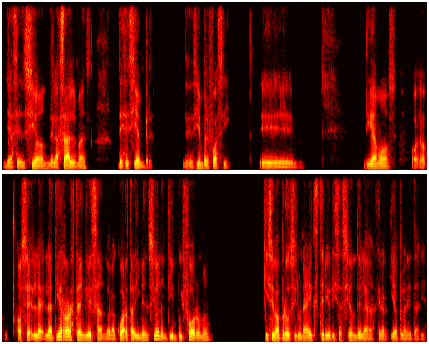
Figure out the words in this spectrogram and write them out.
de ascensión de las almas desde siempre. Desde siempre fue así. Eh, digamos, o, sea, la, Tierra ahora está ingresando a la cuarta dimensión en tiempo y forma y se va a producir una exteriorización de la jerarquía planetaria.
